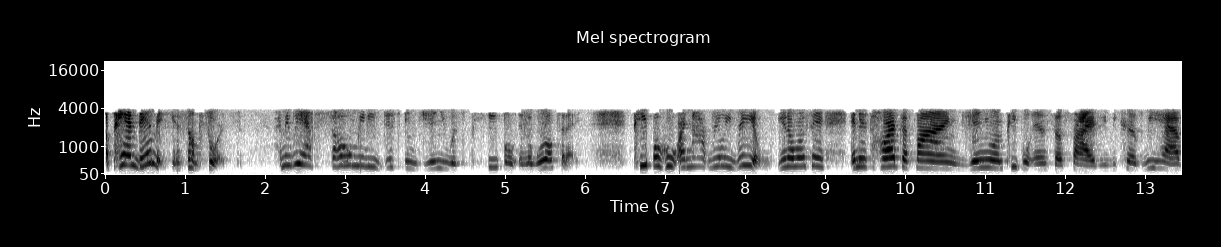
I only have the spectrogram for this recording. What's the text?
a pandemic in some sorts. I mean, we have so many disingenuous people in the world today people who are not really real. You know what I'm saying? And it's hard to find genuine people in society because we have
